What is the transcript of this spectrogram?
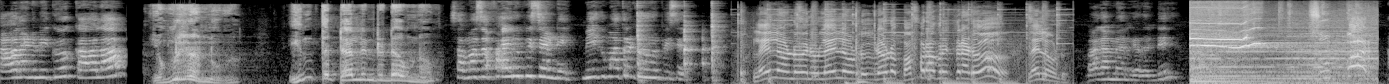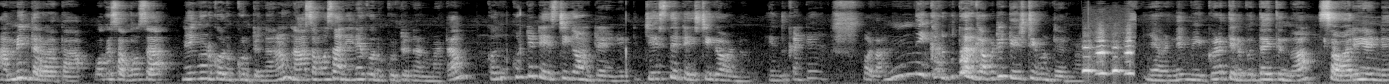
కావాలండి మీకు? కావాలా? ఎవరురా నువ్వు? ఇంత టాలెంటెడ్ ఉన్నావు. సమోసా ఫైవ్ రూపీస్ అండి. మీకు మాత్రం టూ రూపీసే. లైన్లో ఉండు నువ్వు లైన్లో ఉండు బంపర్ ఆఫర్ ఇస్తున్నాడు. లైన్లో ఉండు. బాగా అమ్మాను కదండి. సూపర్! అమ్మిన తర్వాత ఒక సమోసా నేను కూడా కొనుక్కుంటున్నాను. నా సమోసా నేనే కొనుక్కుంటున్నాను అనమాట కొనుక్కుంటే టేస్టీగా ఉంటాయండి. చేస్తే టేస్టీగా ఉండవు. ఎందుకంటే వాళ్ళు అన్నీ కలుపుతారు కాబట్టి టేస్టీగా ఉంటాయి అనమాట ఏమండి మీకు కూడా తినబుద్ధి అవుతుందా? సారీ అండి.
